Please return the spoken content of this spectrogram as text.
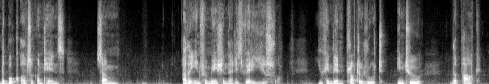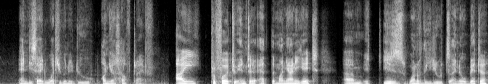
the book also contains some other information that is very useful. You can then plot a route into the park and decide what you're going to do on your self drive. I prefer to enter at the Manyane gate. Um, it is one of the routes I know better,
